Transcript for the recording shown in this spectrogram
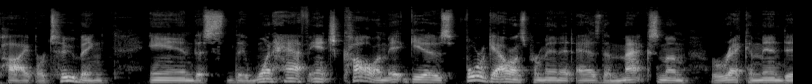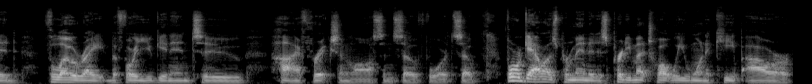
pipe or tubing, and the, the one half inch column, it gives four gallons per minute as the maximum recommended flow rate before you get into high friction loss and so forth. So four gallons per minute is pretty much what we want to keep our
